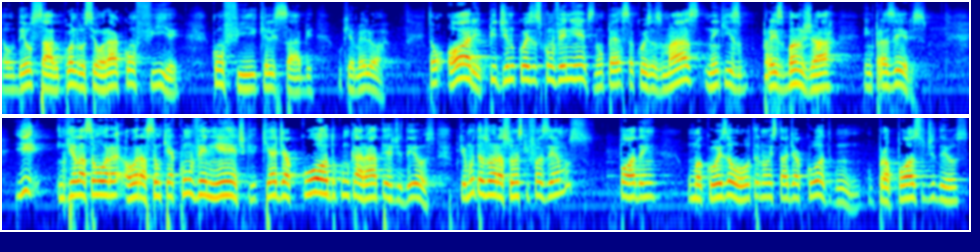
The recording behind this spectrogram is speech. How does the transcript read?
Então Deus sabe, quando você orar, confie, confie que Ele sabe o que é melhor. Então ore pedindo coisas convenientes, não peça coisas más, nem que para esbanjar em prazeres. E em relação à oração que é conveniente, que é de acordo com o caráter de Deus, porque muitas orações que fazemos podem, uma coisa ou outra, não estar de acordo com o propósito de Deus.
